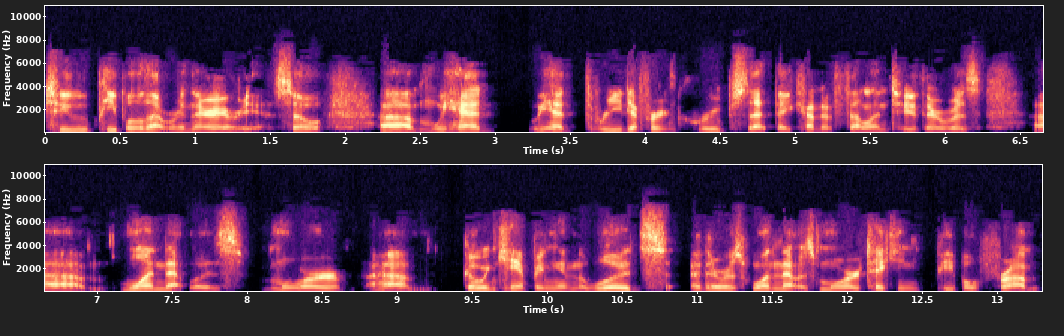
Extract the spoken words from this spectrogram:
to people that were in their area. So um, we had we had three different groups that they kind of fell into. There was um, one that was more um, going camping in the woods. There was one that was more taking people from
